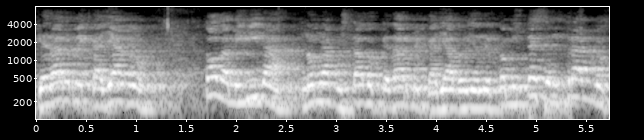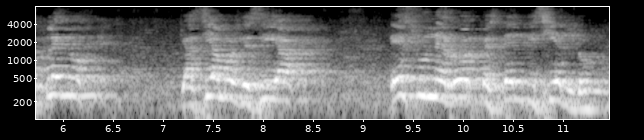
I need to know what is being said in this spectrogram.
quedarme callado. Toda mi vida no me ha gustado quedarme callado. Y en el comité central, los plenos que hacíamos decía, es un error que estén diciendo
